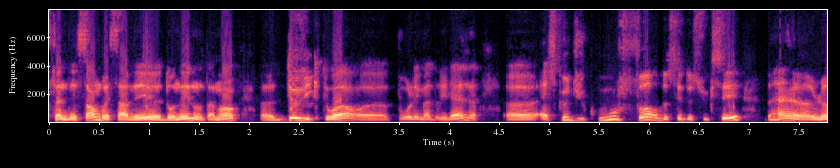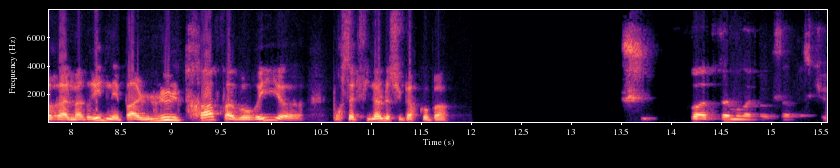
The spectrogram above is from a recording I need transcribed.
fin décembre et ça avait donné notamment deux victoires pour les Madrilènes. Est-ce que du coup, fort de ces deux succès, ben, le Real Madrid n'est pas l'ultra favori pour cette finale de Supercopa? Pas totalement d'accord avec ça parce que,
